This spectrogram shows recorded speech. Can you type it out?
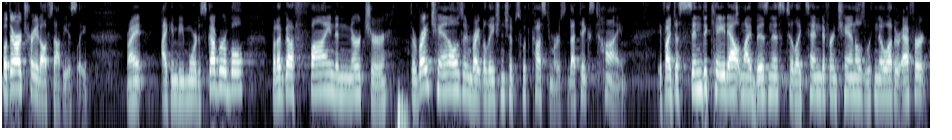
But there are trade-offs, obviously, right? I can be more discoverable, but I've got to find and nurture the right channels and right relationships with customers. That takes time. If I just syndicate out my business to like 10 different channels with no other effort,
